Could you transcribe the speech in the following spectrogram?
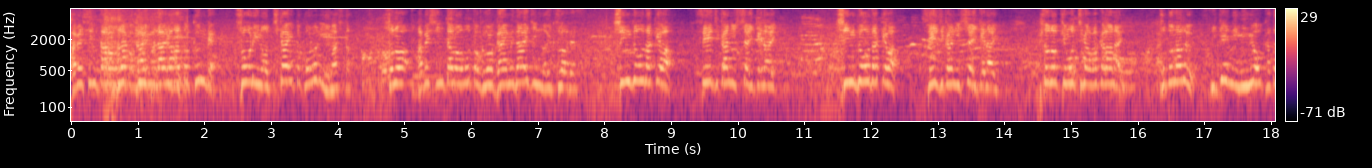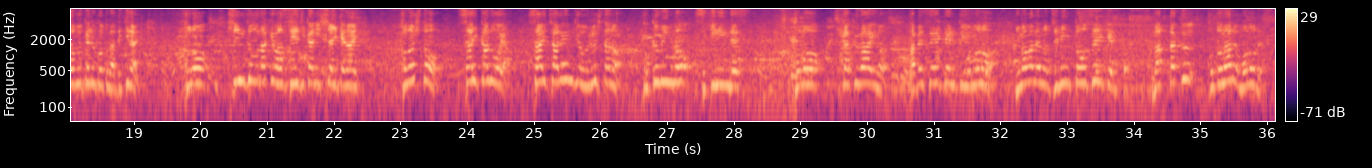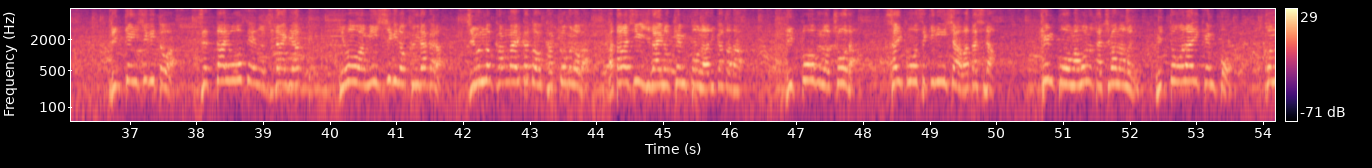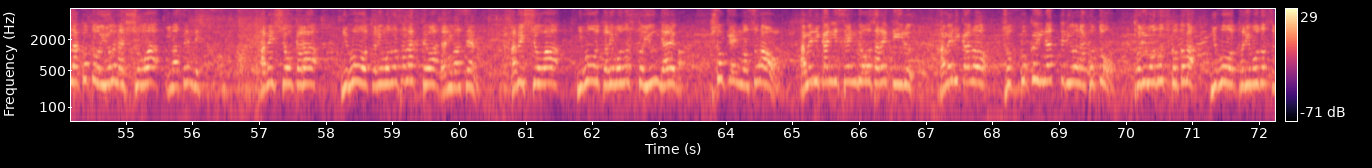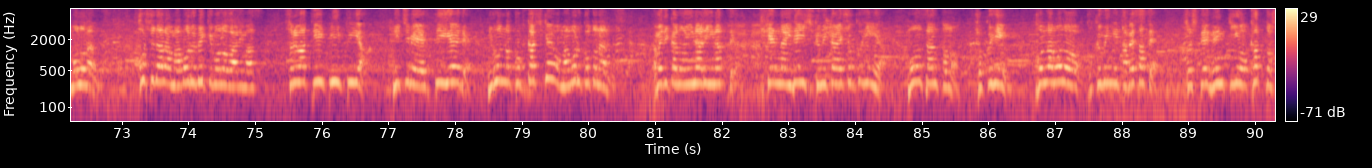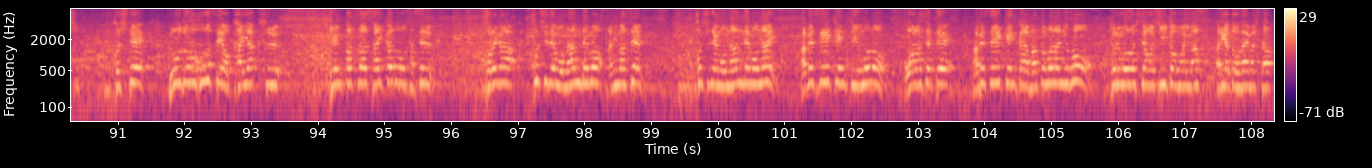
安倍晋太郎元外務大臣と組んで総理の近いところにいました。その安倍晋太郎元外務大臣の逸話です。心臓だけは政治家にしちゃいけない。心臓だけは政治家にしちゃいけない。人の気持ちがわからない。異なる意見に耳を傾けることができない。この心臓だけは政治家にしちゃいけない。この人を再稼働や再チャレンジを許したのは国民の責任です。この規格外の安倍政権というものは今までの自民党政権と全く異なるものです。立憲主義とは絶対王政の時代であって日本は民主主義の国だから自分の考え方を書き込むのが新しい時代の憲法の在り方だ。立法府の長だ。最高責任者は私だ。憲法を守る立場なのにみっともない憲法。こんなことを言うような首相はいませんでした。安倍首相から日本を取り戻さなくてはなりません。安倍首相は日本を取り戻すというんであれば首都圏の空をアメリカに占領されている。アメリカの属国になっているようなことを取り戻すことが日本を取り戻すものなんです。保守なら守るべきものがあります。それは TPP や日米 FTA で日本の国家主権を守ることなんです。アメリカの言いなりになって危険な遺伝子組み換え食品やモンサントの食品こんなものを国民に食べさせそして年金をカットしそして労働法制を改悪する。原発は再稼働させる。これが保守でも何でもありません。保守でも何でもない。安倍政権というものを終わらせて安倍政権からまともな日本を取り戻してほしいと思います。ありがとうございました。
